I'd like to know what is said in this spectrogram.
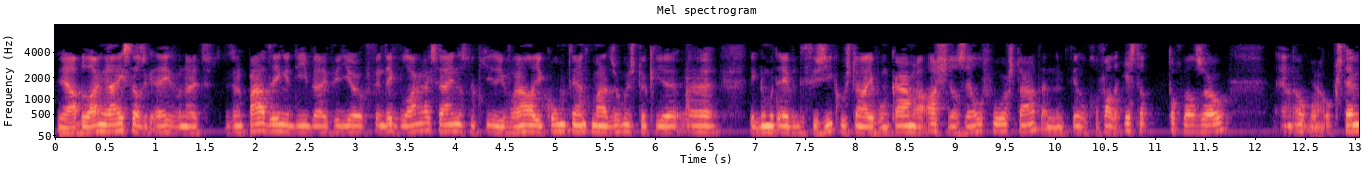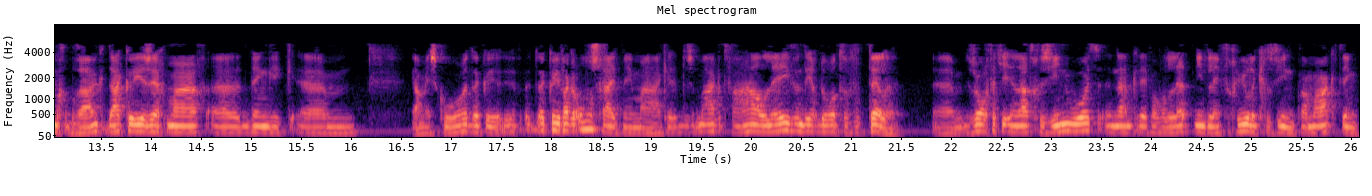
Ja, het belangrijkste als ik even vanuit, er zijn een paar dingen die bij video, vind ik, belangrijk zijn. Dat is natuurlijk je verhaal, je content, maar het is ook een stukje, uh, ik noem het even de fysiek. Hoe sta je voor een camera als je er zelf voor staat? En in veel gevallen is dat toch wel zo. En ook, ja. ook, ook stemgebruik. Daar kun je zeg maar, uh, denk ik... Um, ja, mee scoren. Daar kun, je, kun je vaak een onderscheid mee maken. Dus maak het verhaal levendig door te vertellen. Um, zorg dat je inderdaad gezien wordt. En dan ik het even over let, niet alleen figuurlijk gezien qua marketing,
